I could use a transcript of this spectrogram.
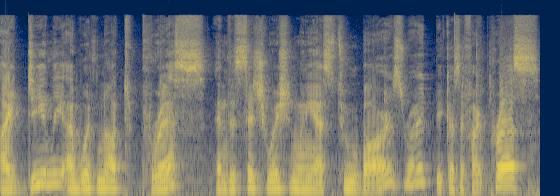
ideally I would not press in this situation when he has two bars, right? Because if I press,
